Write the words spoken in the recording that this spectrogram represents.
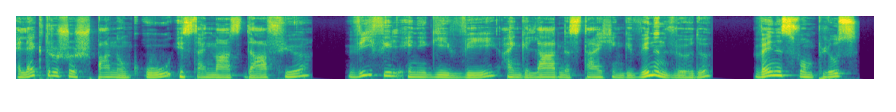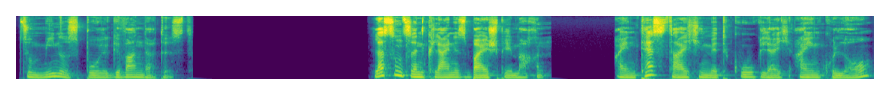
elektrische Spannung U ist ein Maß dafür, wie viel Energie W ein geladenes Teilchen gewinnen würde, wenn es vom Plus zum Minuspol gewandert ist. Lass uns ein kleines Beispiel machen. Ein Testteilchen mit Q gleich 1 Coulomb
